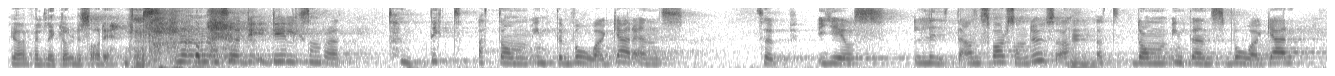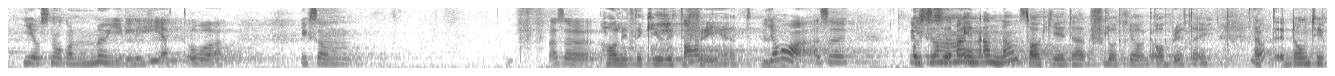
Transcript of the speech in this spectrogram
Jag är väldigt glad du sa det. Men, men alltså, det, det är liksom bara töntigt att de inte vågar ens typ ge oss lite ansvar som du sa. Mm. Att de inte ens vågar ge oss någon möjlighet och liksom Alltså, Ha lite kul, lite Ja. frihet. ja, alltså... Och Liksom så, man, En annan sak är det, förlåt jag avbryter dig, Ja. att de typ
